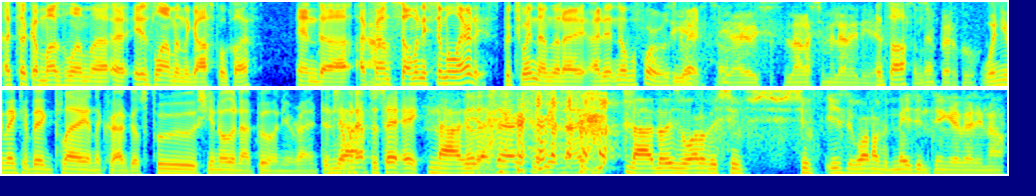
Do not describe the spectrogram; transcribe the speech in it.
I took a Muslim uh, uh, Islam in the gospel class, and uh, I found so many similarities between them that I, I didn't know before. It was great. Yeah, So yeah, it's a lot of similarity. yeah. It's awesome, man. Super cool. When you make a big play and the crowd goes foosh, you know they're not booing you, right? Did someone have to say, hey, Nah, no, yeah. that, they're actually being nice? no, no, it's one of the sup, sup, it's one of the amazing thing ever, you know.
